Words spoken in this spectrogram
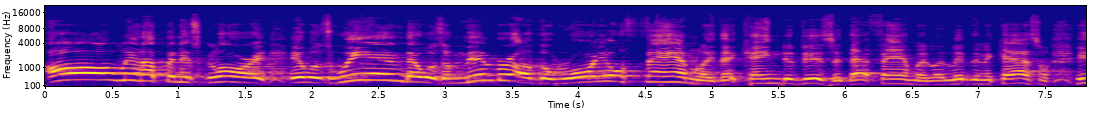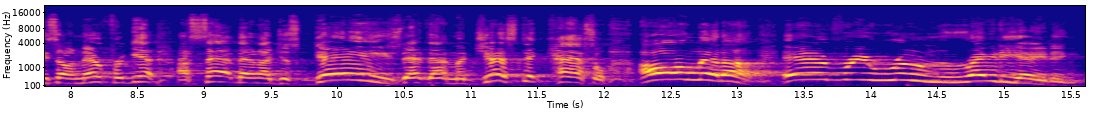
all lit up in its glory. It was when there was a member of the royal family that came to visit that family that lived in the castle. He said, I'll never forget. I sat there and I just gazed at that majestic castle, all lit up, every room radiating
